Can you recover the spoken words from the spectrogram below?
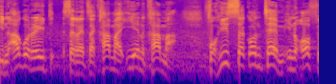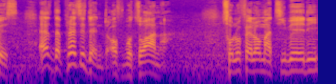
inaugurate Seretse Khama Ian Khama for his second term in office as the President of Botswana. Tsholofelo Matibedi,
